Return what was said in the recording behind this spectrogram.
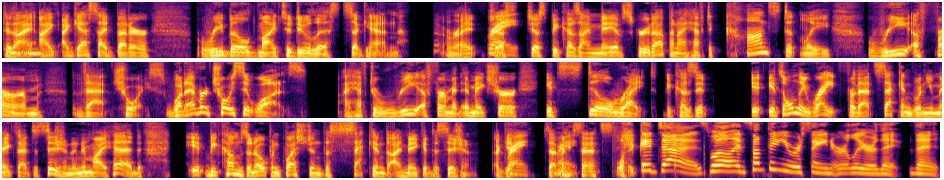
Did Mhm. I, I? I guess I'd better rebuild my to do lists again. Right. Right. Just, just because I may have screwed up and I have to constantly reaffirm that choice, whatever choice it was. I have to reaffirm it and make sure it's still right because it, it it's only right for that second when you make that decision. And in my head, it becomes an open question the second I make a decision again. Right, Does that make sense? Like It does. Well, and something you were saying earlier that that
